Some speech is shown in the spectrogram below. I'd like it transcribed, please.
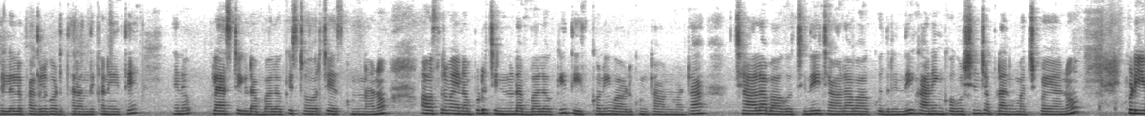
పిల్లలు పగలు కొడతారు అందుకని అయితే నేను ప్లాస్టిక్ డబ్బాలోకి స్టోర్ చేసుకుంటున్నాను. అవసరమైనప్పుడు చిన్న డబ్బాలోకి తీసుకొని వాడుకుంటాం అనమాట చాలా బాగా వచ్చింది చాలా బాగా కుదిరింది. కానీ ఇంకొక విషయం చెప్పడానికి మర్చిపోయాను. ఇప్పుడు ఈ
